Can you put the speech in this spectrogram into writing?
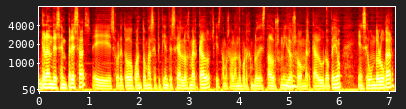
grandes empresas, eh, sobre todo cuanto más eficientes sean los mercados, si estamos hablando, por ejemplo, de Estados Unidos o mercado europeo, en segundo lugar,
